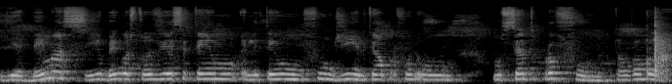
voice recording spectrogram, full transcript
Ele é bem macio, bem gostoso e esse tem um, ele tem um fundinho, ele tem uma profunda, um, um centro profundo. Então vamos lá.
